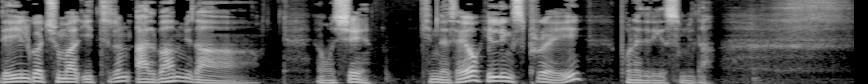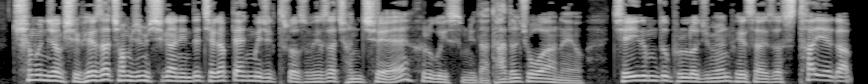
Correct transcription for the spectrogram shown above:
내일과 주말 이틀은 알바합니다. 영호 씨, 힘내세요. 힐링 스프레이 보내드리겠습니다. 최문정 씨, 회사 점심시간인데 제가 백뮤직 틀어서 회사 전체에 흐르고 있습니다. 다들 좋아하네요. 제 이름도 불러주면 회사에서 스타예감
